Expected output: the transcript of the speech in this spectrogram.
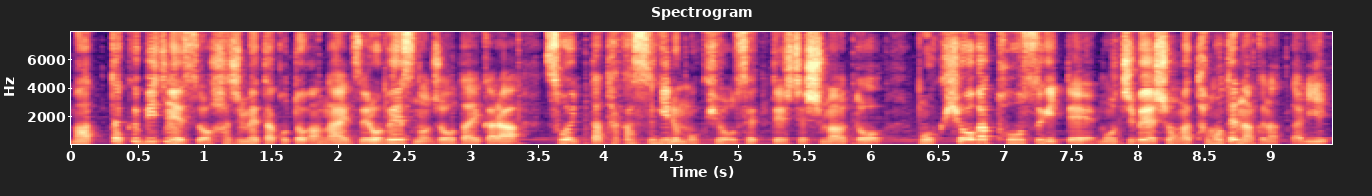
全くビジネスを始めたことがないゼロベースの状態からそういった高すぎる目標を設定してしまうと目標が遠すぎてモチベーションが保てなくなったり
